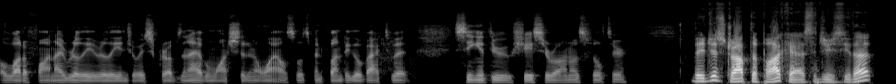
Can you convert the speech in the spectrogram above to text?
a lot of fun. I really, really enjoy Scrubs, and I haven't watched it in a while, so it's been fun to go back to it, seeing it through Shea Serrano's filter. they just dropped the podcast. Did you see that?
